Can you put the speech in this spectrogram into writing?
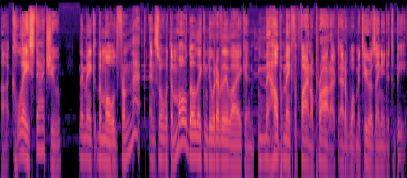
uh, clay statue. They make the mold from that, and so with the mold though, they can do whatever they like and m- help make the final product out of what materials they need it to be.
